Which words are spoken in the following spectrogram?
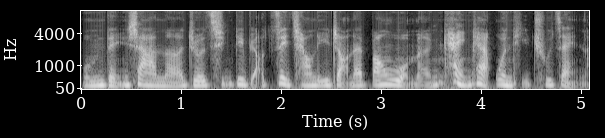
我们等一下呢，就请地表最强里长来帮我们看一看问题出在哪。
